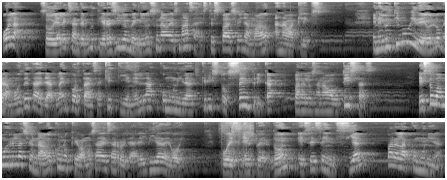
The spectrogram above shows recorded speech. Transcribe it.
Hola, soy Alexander Gutiérrez y bienvenidos una vez más a este espacio llamado Anabaclips. En el último video logramos detallar la importancia que tiene la comunidad cristocéntrica para los anabautistas. Esto va muy relacionado con lo que vamos a desarrollar el día de hoy, pues el perdón es esencial para la comunidad.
